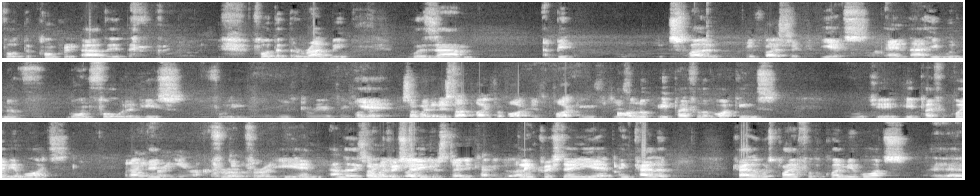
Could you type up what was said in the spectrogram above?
thought the concrete, uh, the thought that the rugby was um, a bit slow. Bit basic Yes, and uh, he wouldn't have gone forward in his footy. in his career and things like Yeah. that. So when did he start playing for Vi- Vikings? Is- Oh, look, he played for the Vikings. Oh, gee, he played for Queanbeyan Whites but only Then for a year, I think. for, didn't for a year, and under the so Glenn when did Glenn Christine. Christini come into that? Glenn Christini, yeah, and Caleb. Caleb was playing for the Queanbeyan Whites uh,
